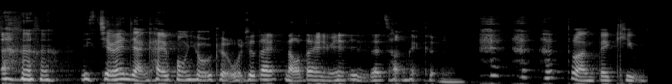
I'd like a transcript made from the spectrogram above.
你前面讲开封优格，我就在脑袋里面一直在唱那个，嗯突然被 Q。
